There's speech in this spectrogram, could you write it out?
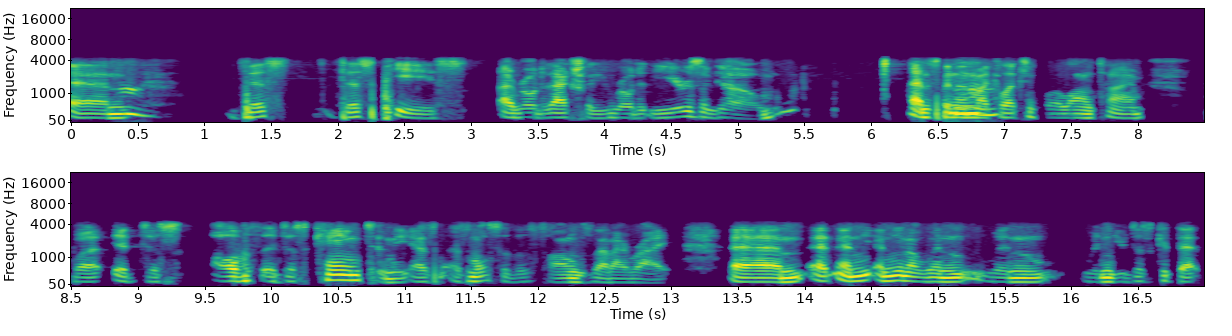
and Mm. this this piece I wrote it actually wrote it years ago, and it's been in my Mhm. collection for a long time. But it just all of a sudden it just came to me as as most of the songs that I write, and and and, and you know when when when you just get that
